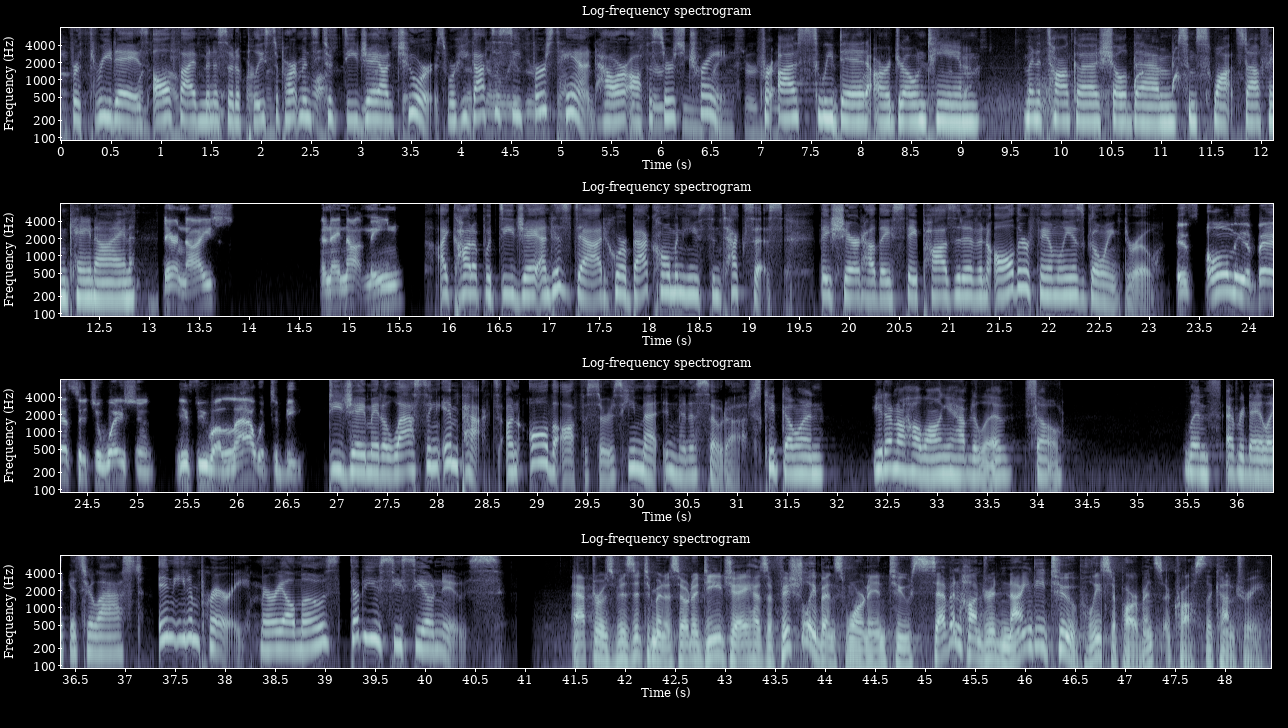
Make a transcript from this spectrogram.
For three days, all five Minnesota police departments took DJ on tours where he got to see firsthand how our officers train. For us, we did our drone team. Minnetonka showed them some SWAT stuff and K9. They're nice and they not mean. I caught up with DJ and his dad, who are back home in Houston, Texas. They shared how they stay positive in all their family is going through. It's only a bad situation if you allow it to be. DJ made a lasting impact on all the officers he met in Minnesota. Just keep going. You don't know how long you have to live, so live every day like it's your last. In Eden Prairie, Marielle Mohs, WCCO News. After his visit to Minnesota, DJ has officially been sworn in to 792 police departments across the country.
